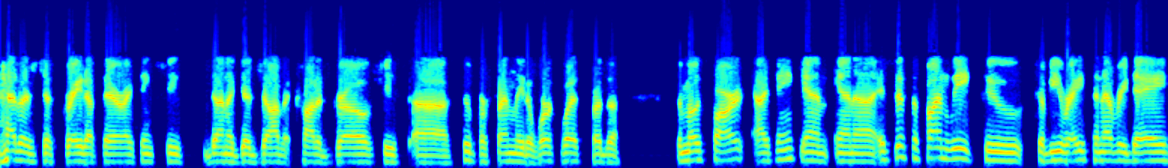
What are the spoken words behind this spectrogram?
Heather's just great up there. I think she's done a good job at Cottage Grove. She's uh super friendly to work with for the the most part, I think. And and uh it's just a fun week to to be racing every day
